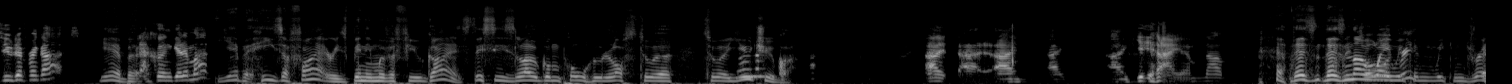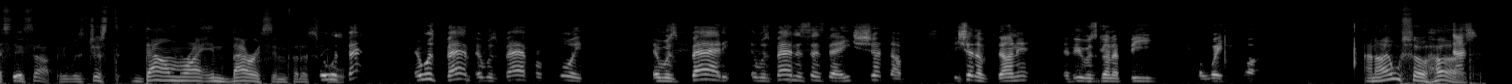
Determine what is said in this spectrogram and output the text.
few different guys. Yeah, but But I couldn't get him out. yeah, but he's a fighter. He's been in with a few guys. This is Logan Paul who lost to a to a. YouTuber. I I I I, I yeah, I am not. there's there's no total way we can we can dress this up. It was just downright embarrassing for the It sport. was bad. It was bad. It was bad for Floyd. It was bad. It was bad in the sense that he shouldn't have. He shouldn't have done it if he was gonna be the way he was. And I also heard, That's-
